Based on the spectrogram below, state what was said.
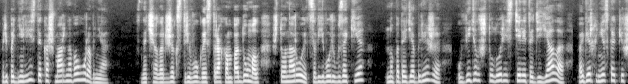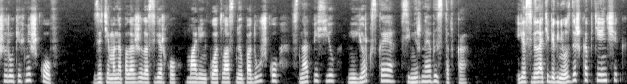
приподнялись до кошмарного уровня. Сначала Джек с тревогой и страхом подумал, что она роется в его рюкзаке, но, подойдя ближе, увидел, что Лори стелит одеяло поверх нескольких широких мешков. Затем она положила сверху маленькую атласную подушку с надписью «Нью-Йоркская всемирная выставка». «Я свела тебе гнездышко, птенчик»,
